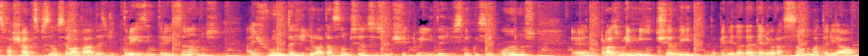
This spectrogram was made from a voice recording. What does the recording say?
As fachadas precisam ser lavadas de 3 em 3 anos, as juntas de dilatação precisam ser substituídas de 5 em 5 anos, é, no prazo limite ali, a depender da deterioração do material,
